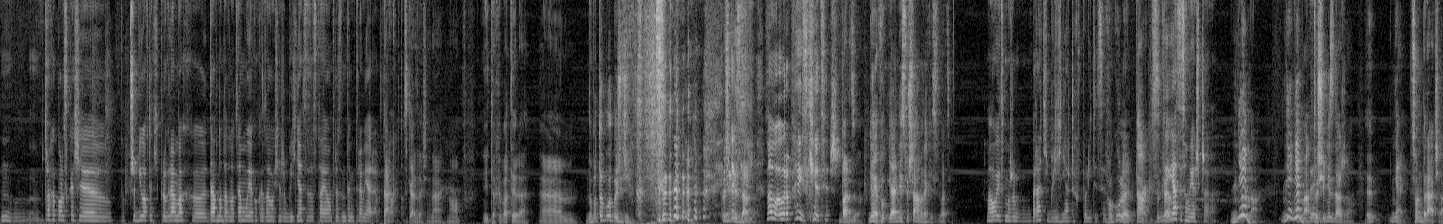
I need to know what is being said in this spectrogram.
m, trochę Polska się przebiła w takich programach y, dawno, dawno temu, jak okazało się, że bliźniacy zostają prezydentem i premierem. Tak, to, to zgadza się, tak. No. I to chyba tyle. Em, no bo to było dość dziwne. to się tak- nie zdarza. Mało europejskie też. Bardzo. Nie, ja nie słyszałem o takiej sytuacji. Mało jest może braci bliźniaczych w polityce. W ogóle, tak. Zwykle Jacy są jeszcze? nie ma. Nie, nie ma. To się nie zdarza. Y, Nie. Są bracia,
